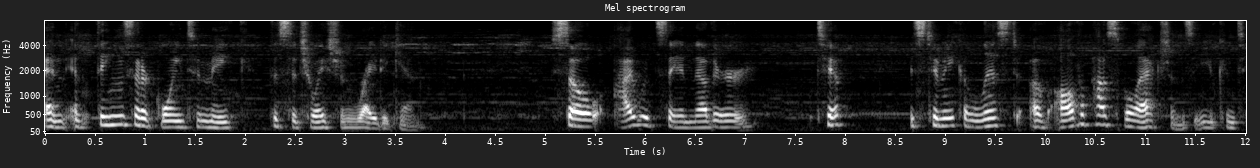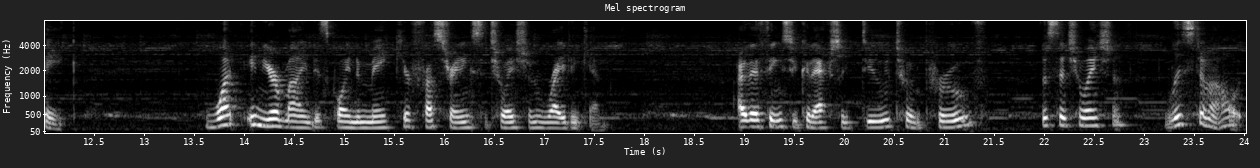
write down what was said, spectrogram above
And and things that are going to make the situation right again. So I would say another tip is to make a list of all the possible actions that you can take. What in your mind is going to make your frustrating situation right again? Are there things you could actually do to improve the situation? List them out.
